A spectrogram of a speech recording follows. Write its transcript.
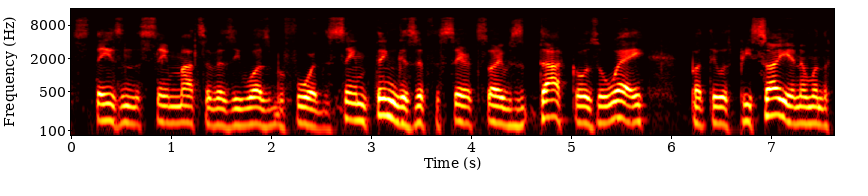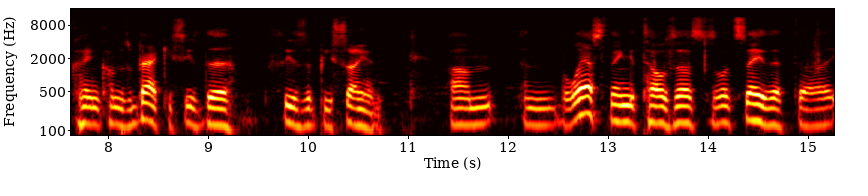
stays in the same matzav as he was before. The same thing as if the Tzov's Dak goes away, but there was Pisayan, and when the Kohen comes back, he sees the sees the Pisayan. Um, and the last thing it tells us is, let's say that uh,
